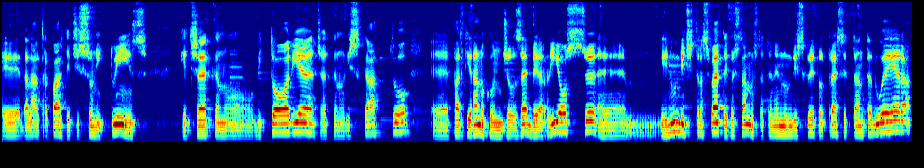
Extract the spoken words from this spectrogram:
e dall'altra parte ci sono i Twins che cercano vittorie, cercano riscatto, eh, partiranno con Giuseppe Rios, eh, in 11 trasferte quest'anno sta tenendo un discreto 3,72 era,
